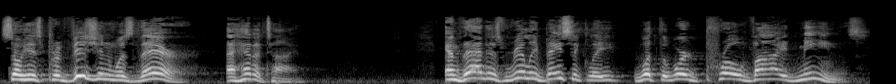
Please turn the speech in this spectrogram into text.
So his provision was there ahead of time. And that is really basically what the word provide means.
